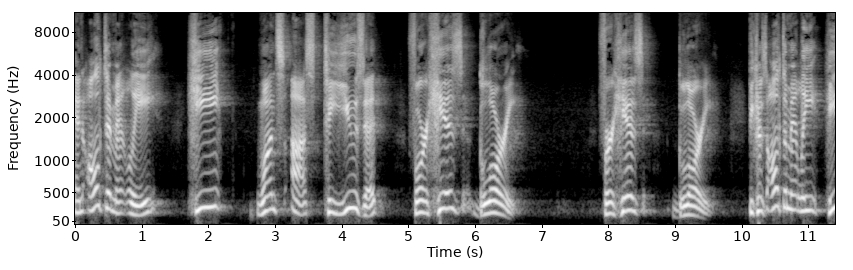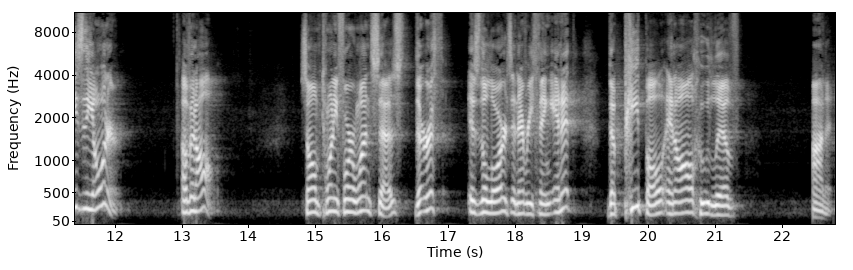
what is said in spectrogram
And ultimately, he wants us to use it for his glory. For his glory. Because ultimately, he's the owner of it all. Psalm 24 1 says, The earth is the Lord's and everything in it, the people and all who live on it.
